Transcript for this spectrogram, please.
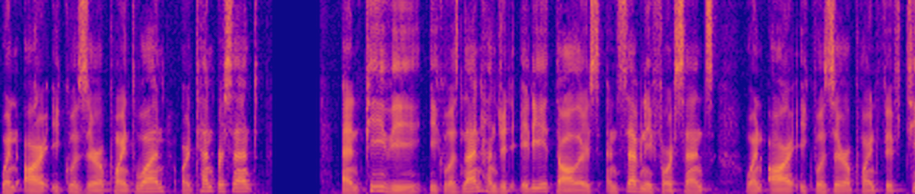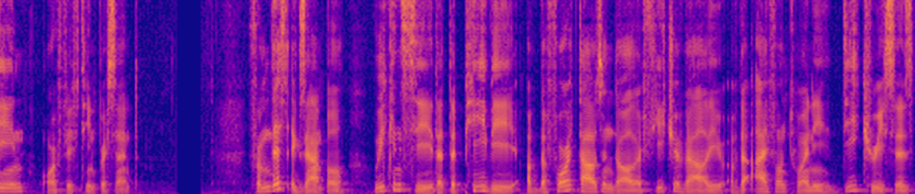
when R equals 0.1 or 10%, and PV equals $988.74 when R equals 0.15 or 15%. From this example, we can see that the PV of the $4,000 future value of the iPhone 20 decreases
